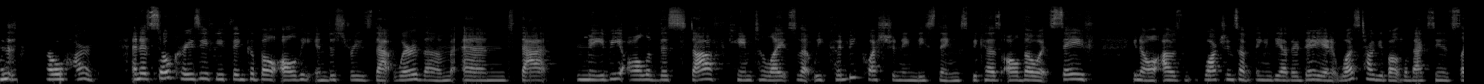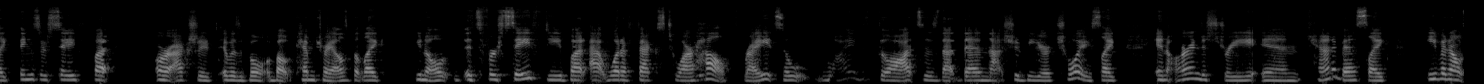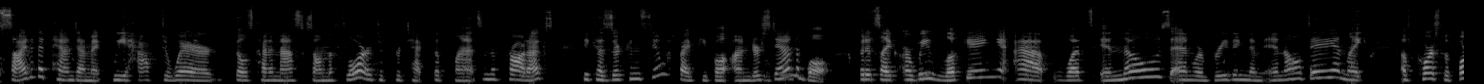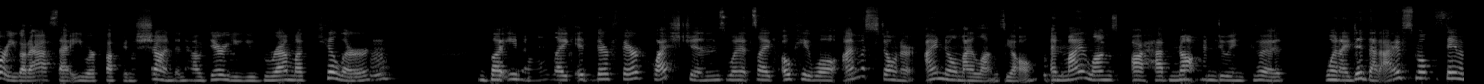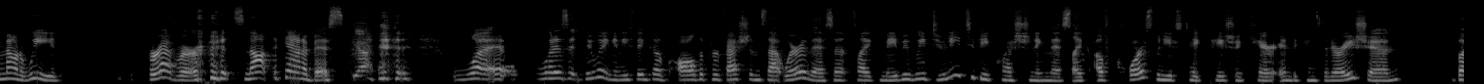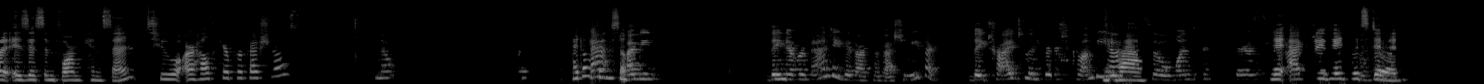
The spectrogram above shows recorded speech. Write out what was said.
And it's so hard. And it's so crazy if you think about all the industries that wear them and that maybe all of this stuff came to light so that we could be questioning these things because although it's safe, you know, I was watching something the other day and it was talking about the vaccine. It's like things are safe, but or actually it was about about chemtrails, but like you know, it's for safety, but at what effects to our health, right? So my thoughts is that then that should be your choice. Like in our industry in cannabis, like even outside of the pandemic, we have to wear those kind of masks on the floor to protect the plants and the products because they're consumed by people. Understandable. But it's like, are we looking at what's in those and we're breathing them in all day? And like, of course, before you got to ask that, you were fucking shunned. And how dare you, you grandma killer. Mhm. But you know, like it, they're fair questions when it's like, okay, well, I'm a stoner. I know my lungs, y'all, and my lungs are have not been doing good when I did that. I have smoked the same amount of weed forever. it's not the cannabis. Yeah. what what is it doing? And you think of all the professions that wear this, and it's like maybe we do need to be questioning this. Like, of course, we need to take patient care into consideration, but is this informed consent to our healthcare professionals? No. I don't think so. I mean, they never mandated our profession either. They tried to in British Columbia. Yeah. So one They actually they just Mhm. did.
